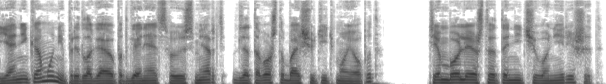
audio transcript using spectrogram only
Я никому не предлагаю подгонять свою смерть для того, чтобы ощутить мой опыт, тем более, что это ничего не решит.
